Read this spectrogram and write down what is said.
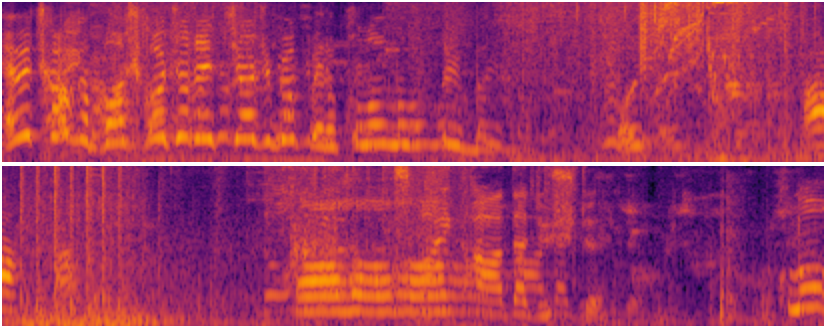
Evet kanka başka acına ihtiyacım yok benim kulağımla mutluyum ben. O yüzden. Ah, Ha ha ha. Spike A'da düştü. Kulağı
